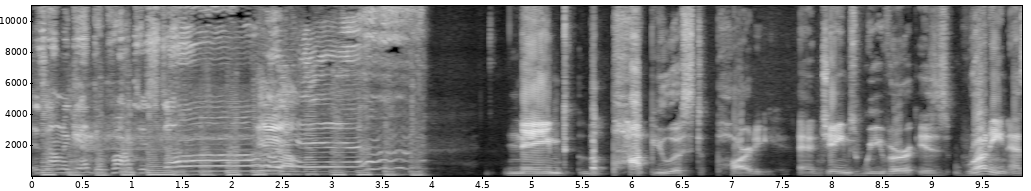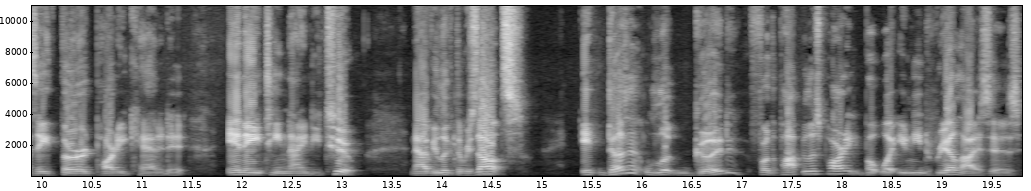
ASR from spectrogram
it's time to get the party started. Yeah. Named the Populist Party. And James Weaver is running as a third party candidate in 1892. Now, if you look at the results, it doesn't look good for the Populist Party, but what you need to realize is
